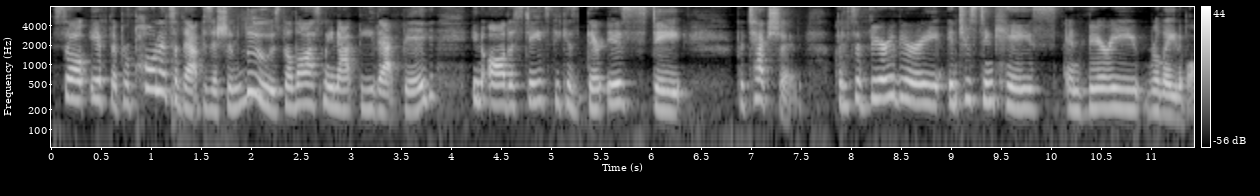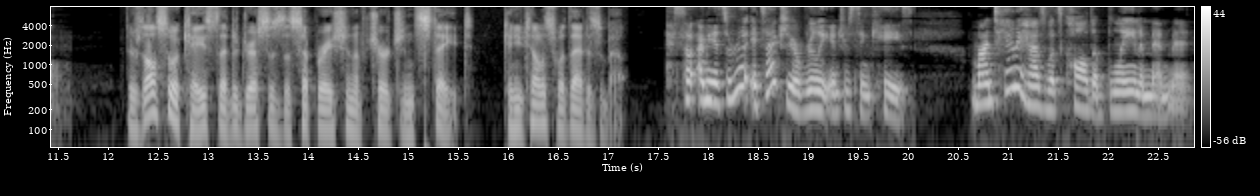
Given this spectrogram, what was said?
So if the proponents of that position lose, the loss may not be that big in all the states because there is state protection. But it's a very, very interesting case and very relatable. There's also a case that addresses the separation of church and state. Can you tell us what that is about? So, I mean, it's a really, it's actually a really interesting case. Montana has what's called a Blaine Amendment,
